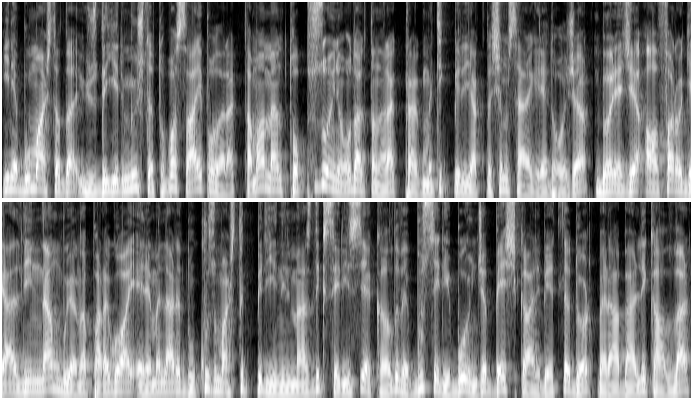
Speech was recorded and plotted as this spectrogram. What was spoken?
Yine bu maçta da %23 ile topa sahip olarak tamamen topsuz oyuna odaklanarak pragmatik bir yaklaşım sergiledi hoca. Böylece Alfaro geldiğinden bu yana Paraguay elemelerde 9 maçlık bir yenilmezlik serisi yakaladı ve bu seri boyunca 5 galibiyetle 4 beraberlik aldılar.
